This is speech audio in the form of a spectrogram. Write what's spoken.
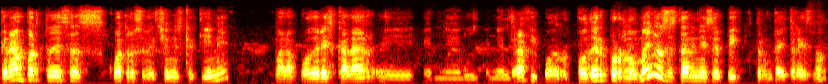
gran parte de esas cuatro selecciones que tiene para poder escalar eh, en, el, draft y poder, poder, por lo menos estar en ese pick 33, ¿no?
